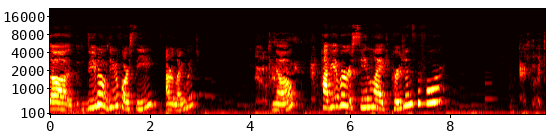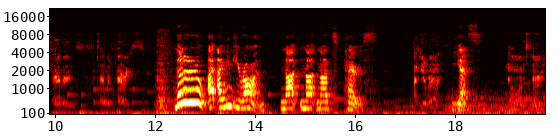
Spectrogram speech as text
Uh, do you know? Do you know Farsi, our language? No. No. Have you ever seen like Persians before? Actually, I traveled. I traveled Paris. No, no, no, no. I, I mean Iran, not, not, not Paris. Iran? Yes. No, I'm sorry.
